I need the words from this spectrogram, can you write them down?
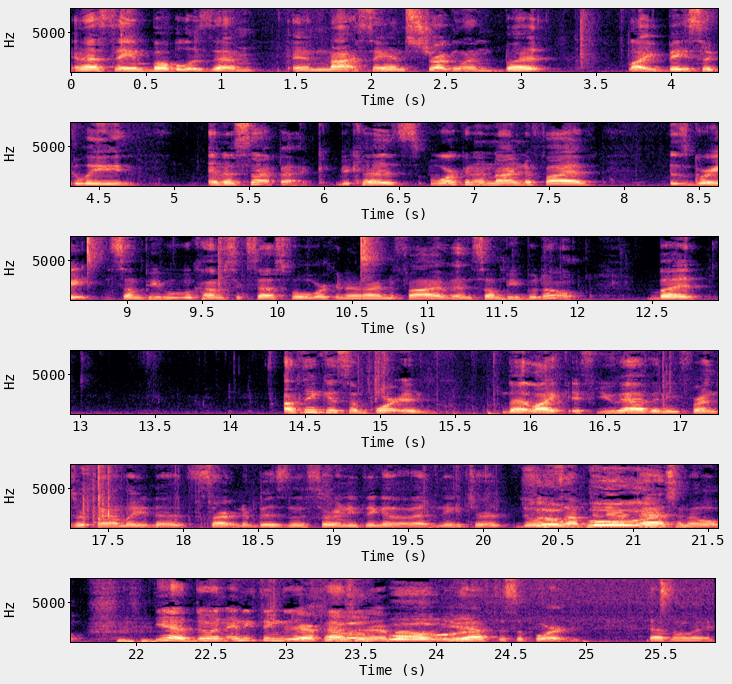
in that same bubble as them. And not saying struggling, but like basically in a setback because working a 9 to 5 is great. Some people become successful working a 9 to 5 and some people don't. But I think it's important that like if you have any friends or family that's starting a business or anything of that nature, doing something they're passionate yeah, doing anything that they're passionate about, you have to support. Definitely.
